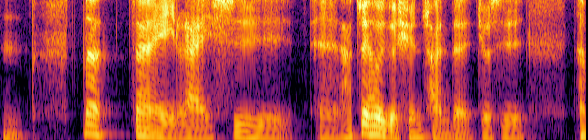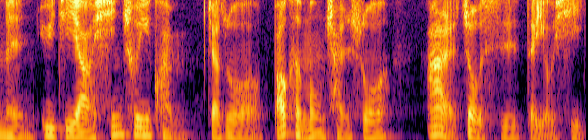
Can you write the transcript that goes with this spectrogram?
嗯，那再来是，呃，他最后一个宣传的就是他们预计要新出一款叫做《宝可梦传说阿尔宙斯》的游戏。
